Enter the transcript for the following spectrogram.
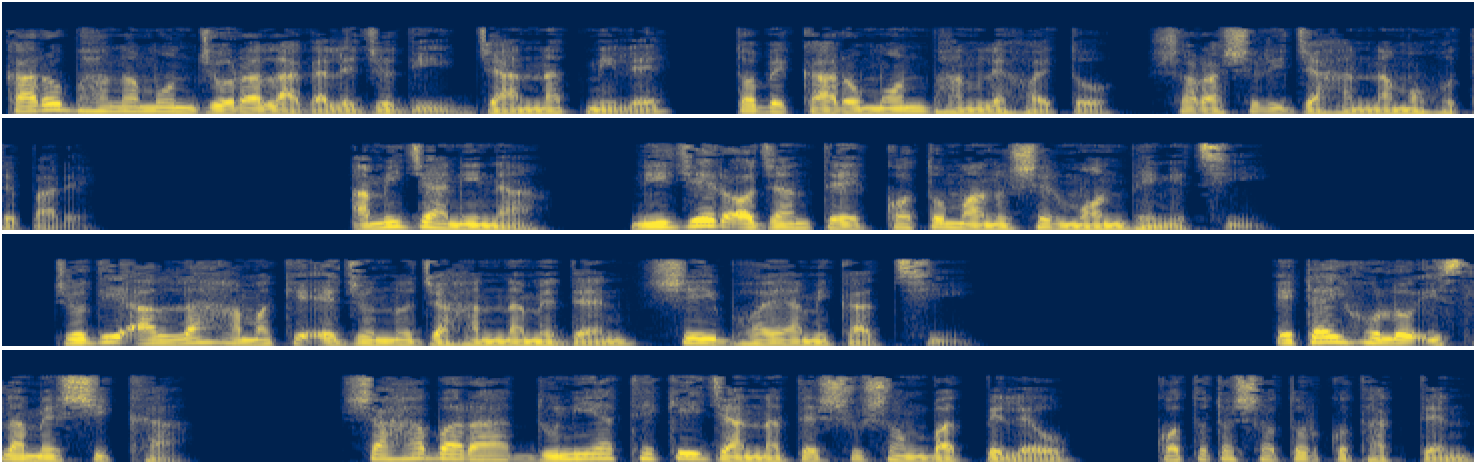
কারও ভাঙা মন জোড়া লাগালে যদি জান্নাত মিলে, তবে কারও মন ভাঙলে হয়তো সরাসরি জাহান্নামও হতে পারে। আমি জানি না, নিজের অজান্তে কত মানুষের মন ভেঙেছি। যদি আল্লাহ আমাকে এজন্য জাহান্নামে দেন, সেই ভয়ে আমি কাঁদছি। এটাই হল ইসলামের শিক্ষা। সাহাবারা দুনিয়া থেকেই জান্নাতের সুসংবাদ পেলেও কতটা সতর্ক থাকতেন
